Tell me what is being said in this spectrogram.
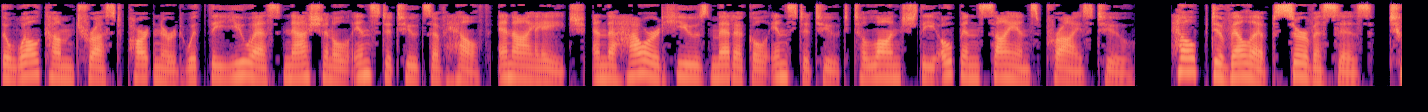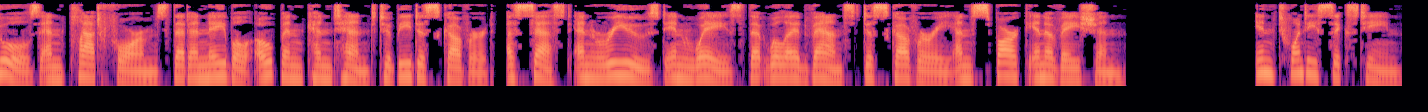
the Wellcome Trust partnered with the U.S. National Institutes of Health (NIH) and the Howard Hughes Medical Institute to launch the Open Science Prize to help develop services, tools and platforms that enable open content to be discovered, assessed and reused in ways that will advance discovery and spark innovation. In 2016,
